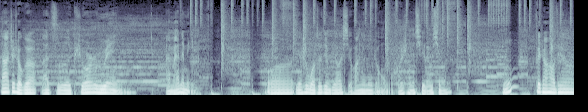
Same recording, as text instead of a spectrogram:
那这首歌来自 Pure Rain，I'm Enemy。我也是我最近比较喜欢的那种合成器流行，嗯，非常好听，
